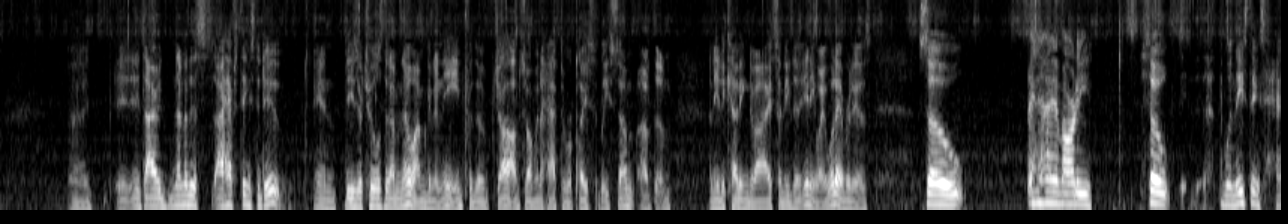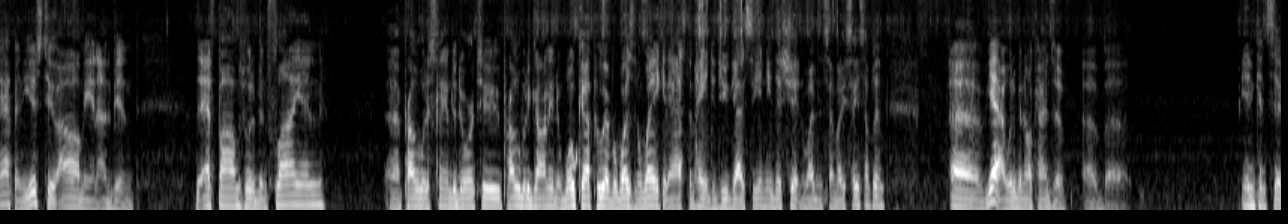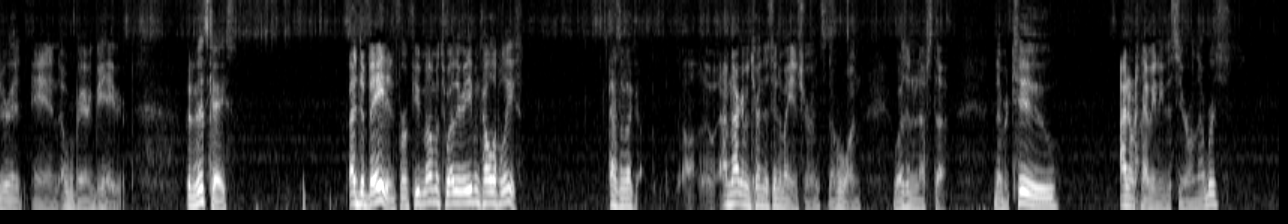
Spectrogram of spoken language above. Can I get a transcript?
Uh, it, it, I, none of this. I have things to do, and these are tools that I know I'm going to need for the job, so I'm going to have to replace at least some of them I need a cutting device. I need to, anyway, whatever it is. So, and I am already, so when these things happen, used to, oh man, I'd have been, the F bombs would have been flying. Uh, probably would have slammed the door to, probably would have gone in and woke up whoever wasn't awake and asked them, hey, did you guys see any of this shit? And why didn't somebody say something? Uh, yeah, it would have been all kinds of, of uh, inconsiderate and overbearing behavior. But in this case, I debated for a few moments whether to even call the police. I was like, uh, I'm not going to turn this into my insurance. Number one, wasn't enough stuff. Number two, I don't have any of the serial numbers.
